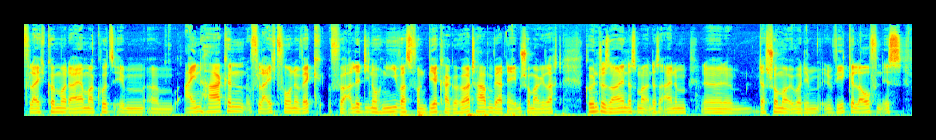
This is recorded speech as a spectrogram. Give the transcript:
vielleicht können wir da ja mal kurz eben ähm, einhaken. Vielleicht vorneweg für alle, die noch nie was von Birka gehört haben. Wir hatten ja eben schon mal gesagt, könnte sein, dass, man, dass einem äh, das schon mal über den Weg gelaufen ist äh,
